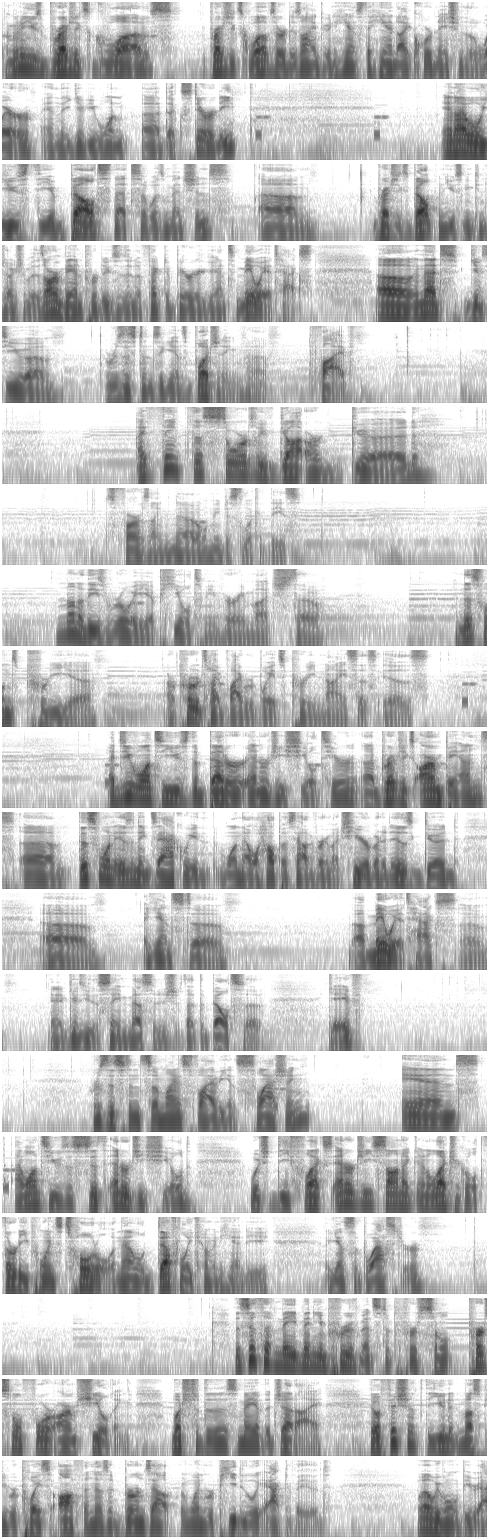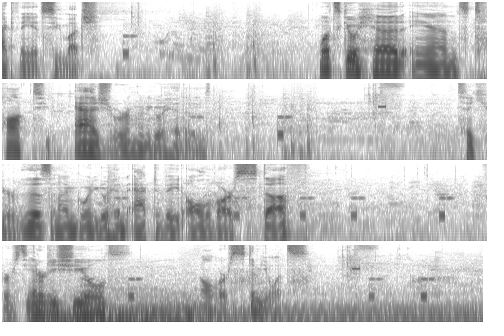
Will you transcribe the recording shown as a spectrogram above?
I'm going to use Brejik's gloves, Brejik's gloves are designed to enhance the hand-eye coordination of the wearer, and they give you one uh, dexterity. And I will use the belt that was mentioned. Um, Brejik's belt, when used in conjunction with his armband, produces an effective barrier against melee attacks. Uh, and that gives you uh, resistance against bludgeoning, uh, 5. I think the swords we've got are good as far as I know. Let me just look at these. None of these really appeal to me very much, so... And this one's pretty, uh... Our prototype Vibra pretty nice as is. I do want to use the better energy shield here. Uh, Brejik's armband. Uh, this one isn't exactly one that will help us out very much here, but it is good uh, against uh, uh, melee attacks. Uh, and it gives you the same message that the belts uh, gave. Resistance of minus 5 against slashing. And I want to use a Sith Energy Shield, which deflects energy, sonic, and electrical 30 points total, and that will definitely come in handy against the blaster. The Sith have made many improvements to personal, personal forearm shielding, much to the dismay of the Jedi. Though efficient, the unit must be replaced often as it burns out when repeatedly activated. Well, we won't be activating it too much. Let's go ahead and talk to Ajuur. I'm going to go ahead and take care of this, and I'm going to go ahead and activate all of our stuff. First the energy shield, and all of our stimulants.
